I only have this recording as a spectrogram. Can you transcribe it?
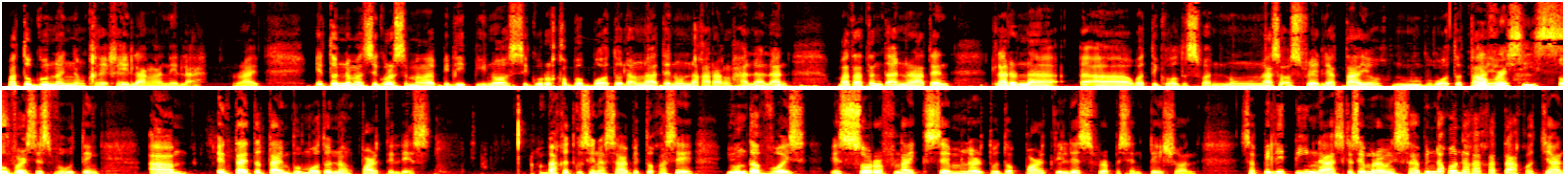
matugunan yung kailangan nila. Right? Ito naman siguro sa mga Pilipino, siguro kaboboto lang natin nung nakarang halalan. Matatandaan natin, lalo na uh, what they call this one, nung nasa Australia tayo, nung bumoto tayo. Overseas. Overseas voting. Um, entitled tayong bumoto ng party list. Bakit ko sinasabi to? Kasi yung The Voice is sort of like similar to the party list representation. Sa Pilipinas, kasi maraming sabi, naku, nakakatakot yan.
